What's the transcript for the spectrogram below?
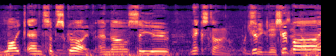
like and subscribe. And I'll see you next time. do you think this goodbye.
